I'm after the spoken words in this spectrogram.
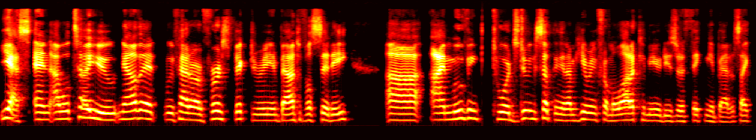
Yes. And I will tell you now that we've had our first victory in Bountiful City, uh, I'm moving towards doing something that I'm hearing from a lot of communities are thinking about. It's like,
